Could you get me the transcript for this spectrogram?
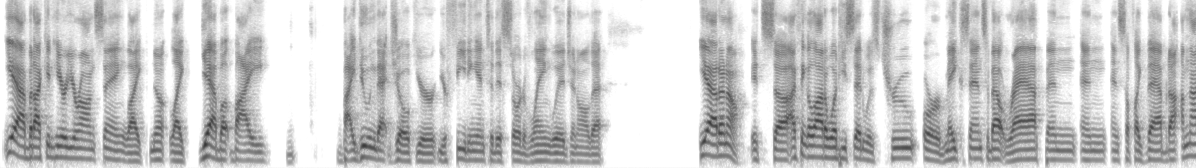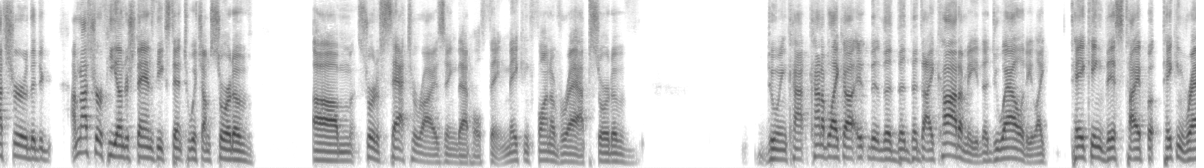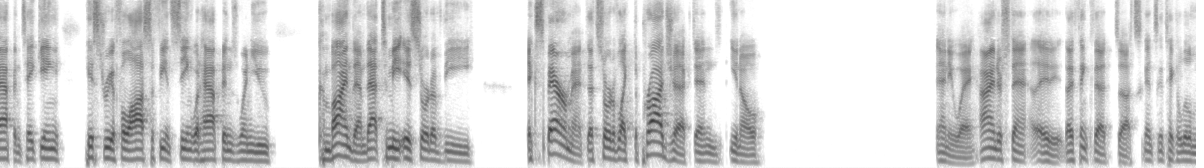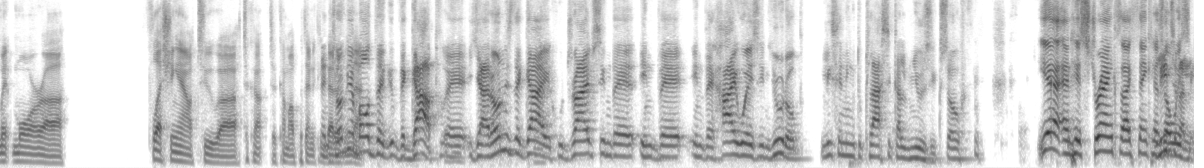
yeah, but I can hear Yaron saying like no, like yeah, but by by doing that joke, you're you're feeding into this sort of language and all that. Yeah, I don't know. It's uh, I think a lot of what he said was true or makes sense about rap and and and stuff like that. But I'm not sure that I'm not sure if he understands the extent to which I'm sort of um, sort of satirizing that whole thing, making fun of rap, sort of doing kind, kind of like a, the, the, the dichotomy, the duality, like taking this type of taking rap and taking history of philosophy and seeing what happens when you combine them. That to me is sort of the experiment. That's sort of like the project. And, you know, anyway, I understand. I, think that uh, it's going to take a little bit more uh, fleshing out to uh, to come to come up with anything and. Talking about the the gap, uh, Yaron is the guy who drives in the in the in the highways in Europe listening to classical music. So yeah, and his strength, I think, has Literally. always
